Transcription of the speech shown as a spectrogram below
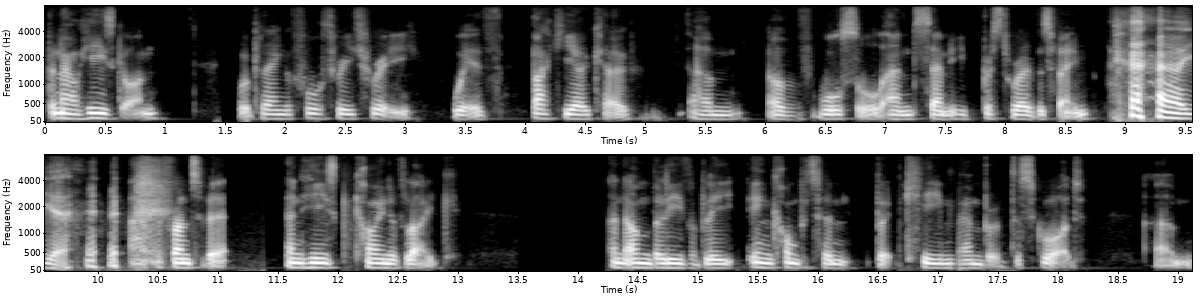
But now he's gone. We're playing a 4-3-3 with Bakayoko um, of Walsall and Semi Bristol Rovers fame. yeah. at the front of it, and he's kind of like an unbelievably incompetent but key member of the squad, um,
